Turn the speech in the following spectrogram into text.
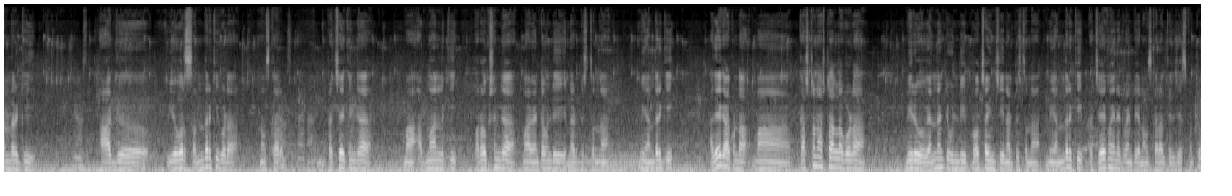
అందరికీ ఆగ్ వ్యూవర్స్ అందరికీ కూడా నమస్కారం. ప్రత్యేకంగా మా అభిమానులకి పరోక్షంగా మా వెంట ఉండి నడిపిస్తున్న మీ అందరికీ అదే కాకుండా మా కష్ట నష్టాల్లో కూడా మీరు వెన్నంటి ఉండి ప్రోత్సహించి నడిపిస్తున్న మీ అందరికీ ప్రత్యేకమైనటువంటి నమస్కారాలు తెలియజేసుకుంటూ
